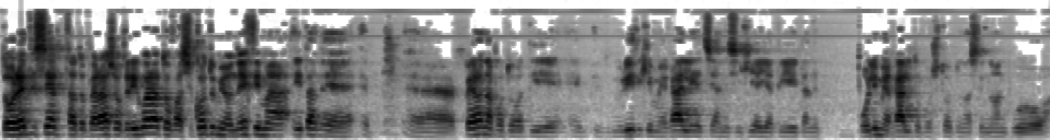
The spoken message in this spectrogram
Το Redshirt θα το περάσω γρήγορα. Το βασικό του μειονέκτημα ήταν ε, ε, πέραν από το ότι ε, δημιουργήθηκε μεγάλη έτσι, ανησυχία γιατί ήταν πολύ μεγάλο το ποσοστό των ασθενών που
